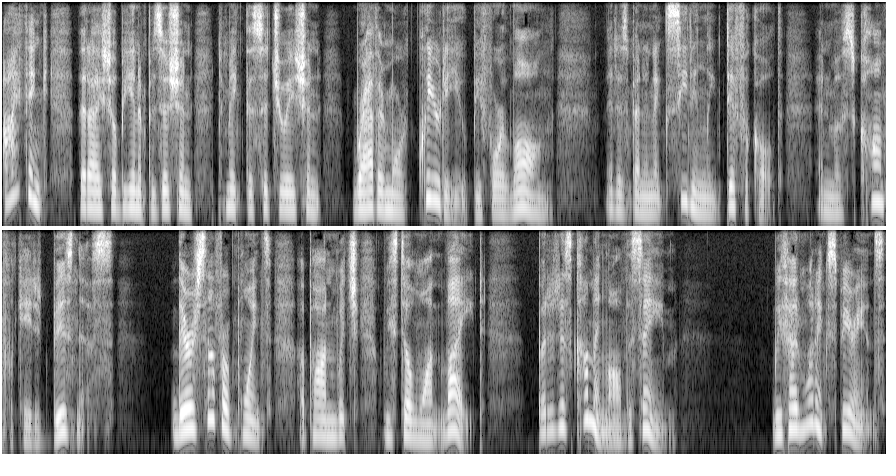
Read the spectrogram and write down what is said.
I think that I shall be in a position to make the situation rather more clear to you before long. It has been an exceedingly difficult and most complicated business. There are several points upon which we still want light, but it is coming all the same. We've had one experience,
